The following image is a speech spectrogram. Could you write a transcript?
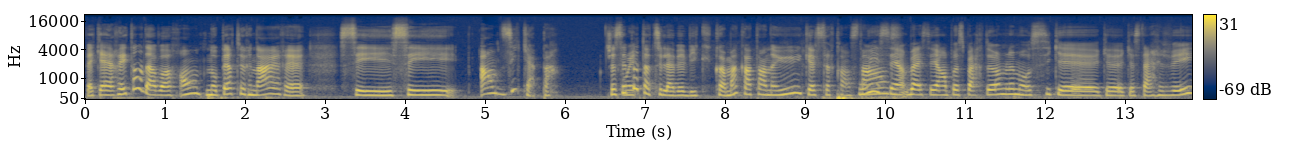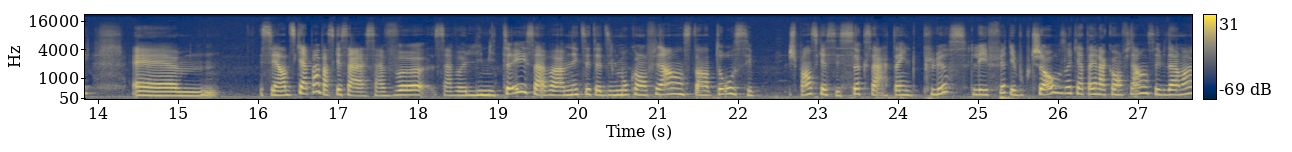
Fait qu'arrêtons d'avoir honte. Nos pertes urinaires, euh, c'est handicapant. Je sais pas, toi, tu l'avais vécu comment quand t'en as eu? Quelles circonstances? Oui, c'est en, ben, en postpartum, là, moi aussi, que, que, que c'est arrivé. Euh, c'est handicapant parce que ça, ça, va, ça limiter, ça va amener, tu sais, as dit le mot confiance tantôt, c'est je pense que c'est ça que ça atteint le plus, les fuites. Il y a beaucoup de choses qui atteignent la confiance, évidemment,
